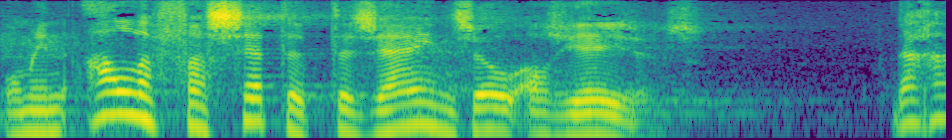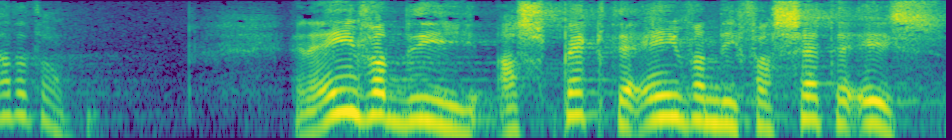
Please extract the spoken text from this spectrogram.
Om in alle facetten te zijn zoals Jezus. Daar gaat het om. En een van die aspecten, een van die facetten is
